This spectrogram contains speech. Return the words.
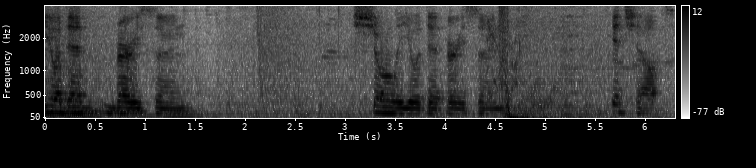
You're dead very soon. Surely you're dead very soon. Get chopped.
